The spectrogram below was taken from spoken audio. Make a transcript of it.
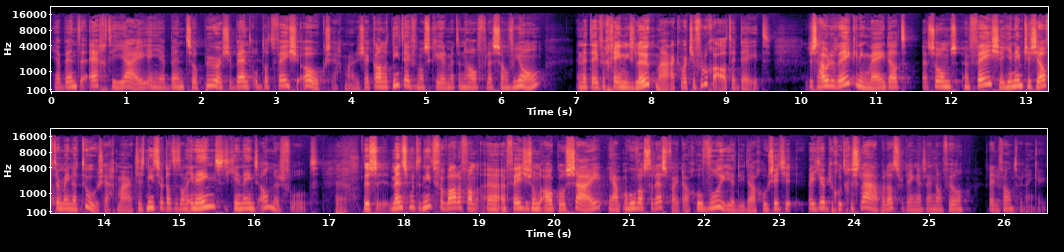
Jij bent de echte jij en je bent zo puur als je bent op dat feestje ook, zeg maar. Dus jij kan het niet even maskeren met een half fles Sauvignon en het even chemisch leuk maken, wat je vroeger altijd deed. Dus hou er rekening mee dat uh, soms een feestje, je neemt jezelf ermee naartoe, zeg maar. Het is niet zo dat het dan ineens, dat je ineens anders voelt. Ja. Dus eh, mensen moeten het niet verwarren van eh, een feestje zonder alcohol saai. Ja, maar hoe was de rest van je dag? Hoe voel je je die dag? Hoe zit je, weet je, heb je goed geslapen? Dat soort dingen zijn dan veel relevanter, denk ik.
